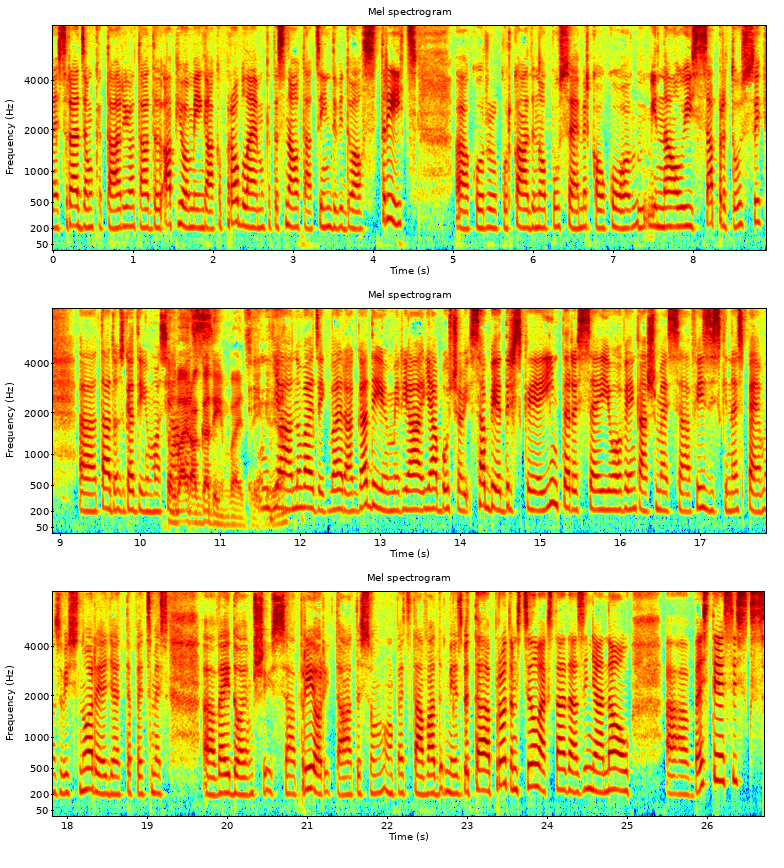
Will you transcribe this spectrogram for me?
mēs redzam, ka tā ir jau tāda apjomīgāka problēma, ka tas nav tāds individuāls strīds, kur, kur kāda no pusēm ir kaut ko nav īsti sapratusi. Tādos gadījumos jā. Vairāk gadījumu vajadzīgi. Jā, jā nu vajadzīgi vairāk gadījumu, ir jā, jābūt šai sabiedriskajai interesei, jo vienkārši mēs fiziski nespējam uz visu norēģēt, tāpēc mēs veidojam šīs prioritātes un, un pēc tā vadamies. Bet, protams, cilvēks tādā ziņā nav beztiesisks.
